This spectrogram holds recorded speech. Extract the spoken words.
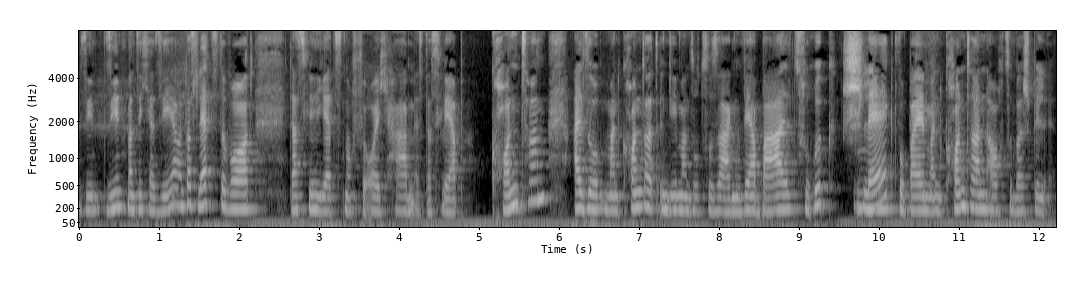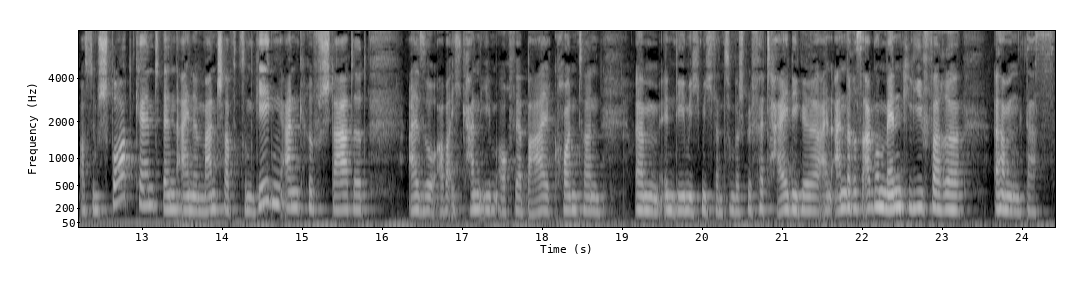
sehnt man sich ja sehr. Und das letzte Wort, das wir jetzt noch für euch haben, ist das Verb kontern. Also man kontert, indem man sozusagen verbal zurückschlägt, mhm. wobei man kontern auch zum Beispiel aus dem Sport kennt, wenn eine Mannschaft zum Gegenangriff startet. Also, aber ich kann eben auch verbal kontern, ähm, indem ich mich dann zum Beispiel verteidige, ein anderes Argument liefere. Ähm, das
